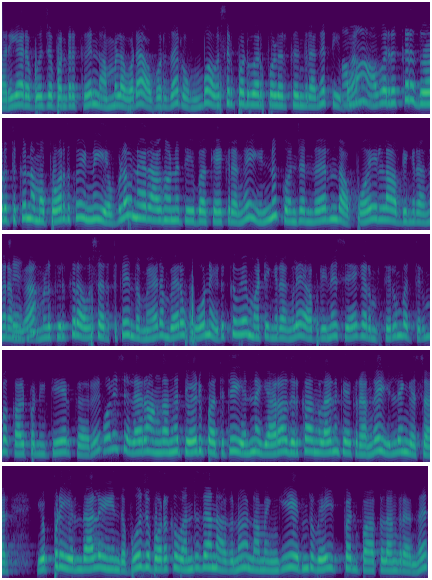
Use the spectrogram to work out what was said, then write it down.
பரிகார பூஜை பண்றதுக்கு நம்மளை விட அவர் தான் ரொம்ப அவசரப்படுவார் போல இருக்குங்கிறாங்க தீபா. அவர் இருக்கிற தூரத்துக்கு நம்ம போறதுக்கு இன்னும் எவ்வளவு நேரம் ஆகும்னு தீபா கேக்குறாங்க. இன்னும் கொஞ்சம் நேரம் தான் போயிடலாம் அப்படிங்கிறாங்க ரம்யா. நம்மளுக்கு இருக்கிற அவசரத்துக்கு இந்த மேடம் வேற போன் எடுக்கவே மாட்டேங்கிறாங்களே அப்படின்னு சேகர் திரும்ப திரும்ப கால் பண்ணிட்டே இருக்காரு. போலீஸ் எல்லாரும் அங்கங்க தேடி பார்த்துட்டு என்ன யாராவது இருக்காங்களான்னு கேக்குறாங்க. இல்லைங்க சார். எப்படி இருந்தாலும் இந்த பூஜை போறதுக்கு வந்து தான் ஆகணும். நம்ம இங்கேயே இருந்து வெயிட் பண்ணி பார்க்கலாங்கிறாங்க.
